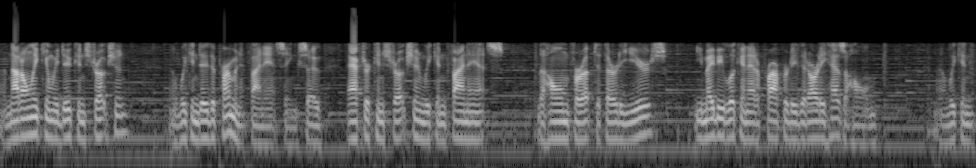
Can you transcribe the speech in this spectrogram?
Uh, not only can we do construction, uh, we can do the permanent financing. So after construction, we can finance the home for up to 30 years. You may be looking at a property that already has a home. Uh, we can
